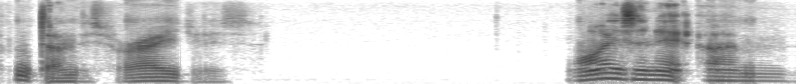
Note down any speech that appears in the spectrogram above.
haven't done this for ages. Why isn't it um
